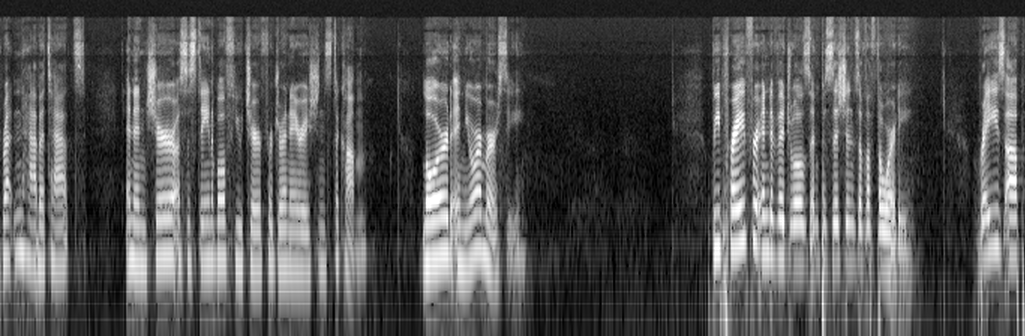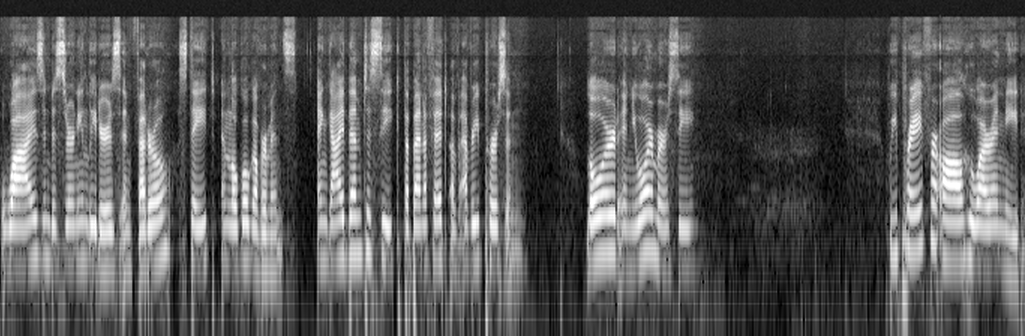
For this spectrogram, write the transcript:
threatened habitats and ensure a sustainable future for generations to come. Lord, in your mercy. We pray for individuals in positions of authority. Raise up wise and discerning leaders in federal, state, and local governments and guide them to seek the benefit of every person. Lord, in your mercy. We pray for all who are in need.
